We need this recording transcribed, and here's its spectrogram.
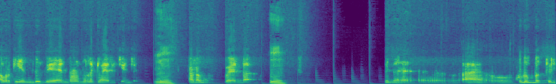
അവർക്ക് എന്ത് വേണ്ട എന്നുള്ള ക്ലാരിറ്റി ഉണ്ട്. കടം വേണ്ട. പിന്നെ കുടുംബത്തിൽ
